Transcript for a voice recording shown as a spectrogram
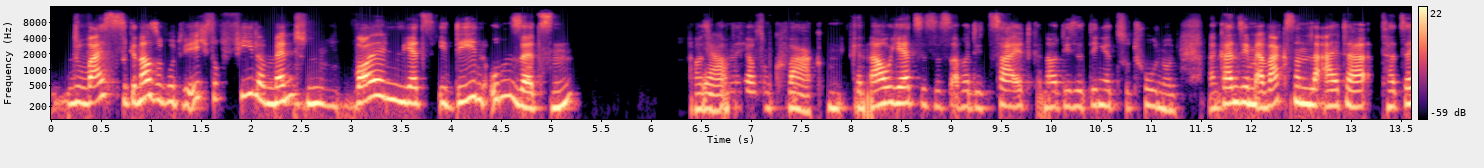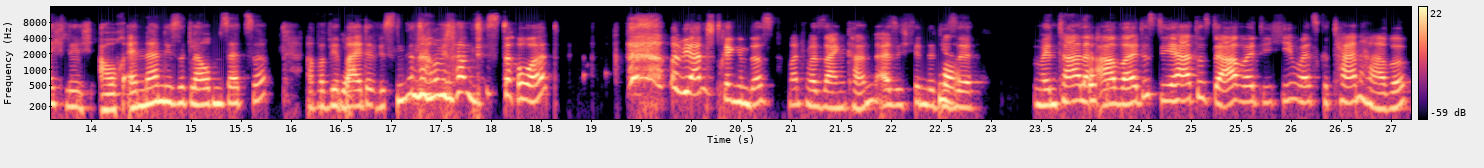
du weißt genauso gut wie ich, so viele Menschen wollen jetzt Ideen umsetzen, aber sie ja. kommen nicht aus dem Quark. Und genau jetzt ist es aber die Zeit, genau diese Dinge zu tun. Und man kann sie im Erwachsenenalter tatsächlich auch ändern, diese Glaubenssätze. Aber wir ja. beide wissen genau, wie lange das dauert und wie anstrengend das manchmal sein kann. Also ich finde diese ja mentale Arbeit ist die härteste Arbeit, die ich jemals getan habe.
